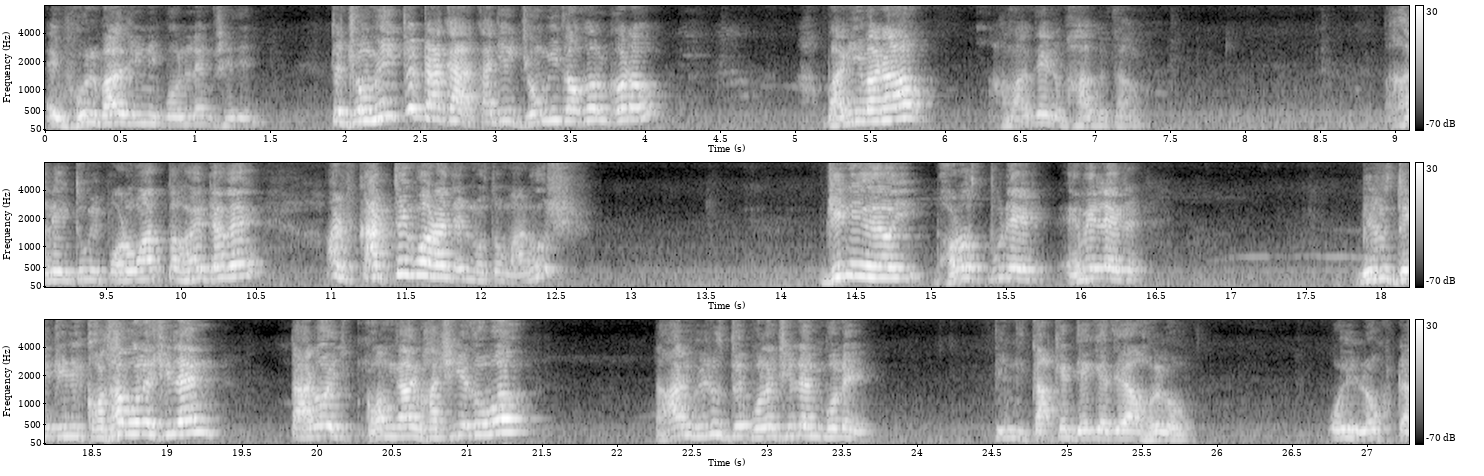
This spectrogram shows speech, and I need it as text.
এই ভুলভাল যিনি বললেন সেদিন। তো জমি তো টাকা কাজে জমি দখল করো, বাড়ি বানাও, আমাদের ভাগ দাও। তাহলেই তুমি পরমাত্মা হয়ে যাবে। আর কার্তিক মহারাজের মতো মানুষ, যিনি ওই ভরতপুরের এমএলএর বিরুদ্ধে যিনি কথা বলেছিলেন, তার ওই গঙ্গায় ভাসিয়ে দেবো, তার বিরুদ্ধে বলেছিলেন বলে তিনি তাকে ডেকে দেওয়া হলো। ওই লোকটা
